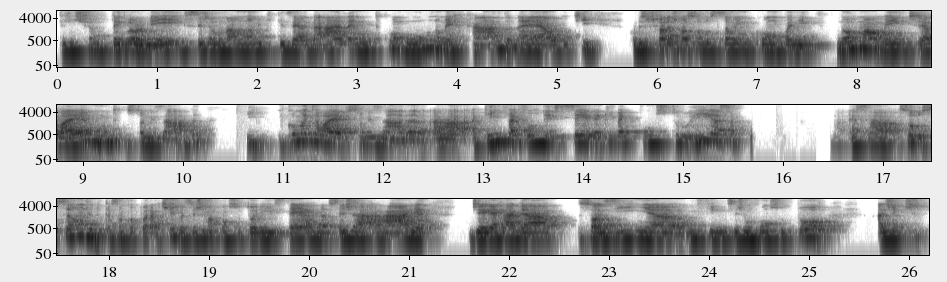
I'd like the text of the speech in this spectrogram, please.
que a gente chama tailor-made, seja lá o nome que quiser dar, ela é muito comum no mercado, né, é algo que, quando a gente fala de uma solução em company, normalmente ela é muito customizada, e, e como é que ela é customizada? A, a quem vai fornecer, né, quem vai construir essa essa solução de educação corporativa, seja uma consultoria externa, seja a área de RH sozinha, enfim, seja um consultor, a gente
